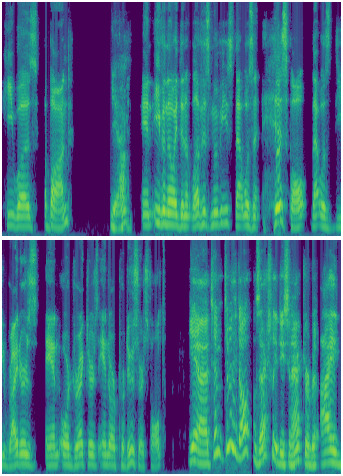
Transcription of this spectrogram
he was a bond yeah and even though i didn't love his movies that wasn't his fault that was the writers and or directors and or producers fault yeah Tim, timothy dalton's actually a decent actor but i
